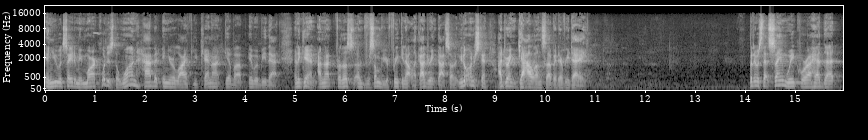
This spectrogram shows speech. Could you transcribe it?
and you would say to me, Mark, what is the one habit in your life you cannot give up? It would be that. And again, I'm not, for those, for some of you are freaking out like I drink diet soda. You don't understand. I drink gallons of it every day. But it was that same week where I had that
